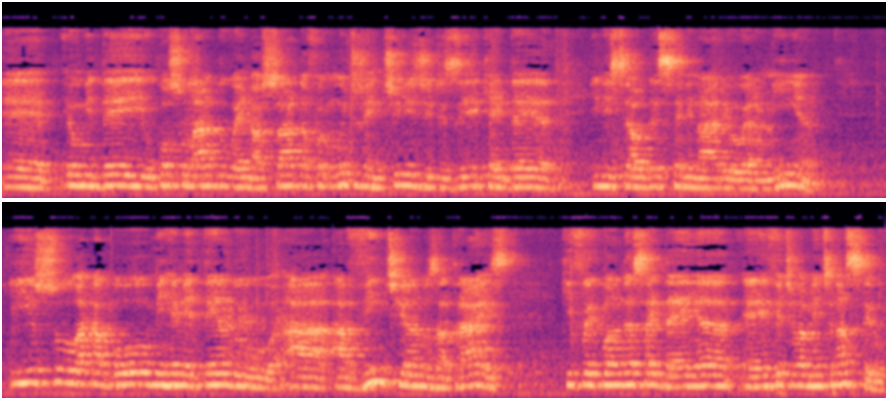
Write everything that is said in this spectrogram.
é, eu me dei, o consulado a embaixada foram muito gentis de dizer que a ideia inicial desse seminário era minha, e isso acabou me remetendo a, a 20 anos atrás, que foi quando essa ideia é, efetivamente nasceu.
